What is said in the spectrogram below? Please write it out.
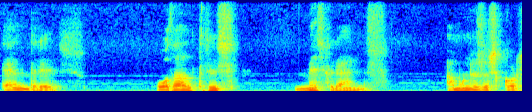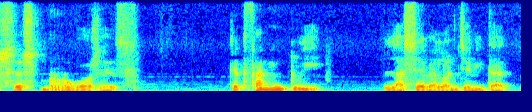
tendres o d'altres més grans, amb unes escorces rugoses que et fan intuir la seva longevitat.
